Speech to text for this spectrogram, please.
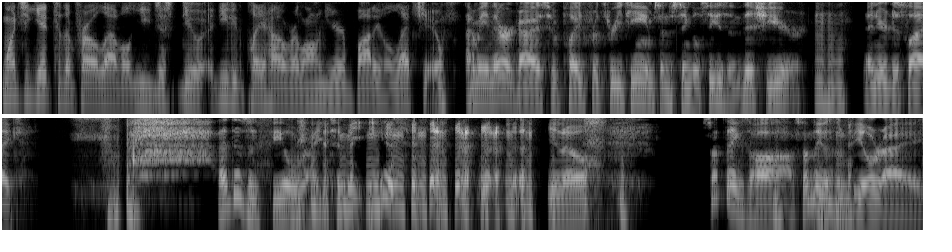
Once you get to the pro level, you just do it. You can play however long your body will let you. I mean, there are guys who played for three teams in a single season this year, Mm-hmm. and you're just like, that doesn't feel right to me. you know, something's off. Something doesn't feel right.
